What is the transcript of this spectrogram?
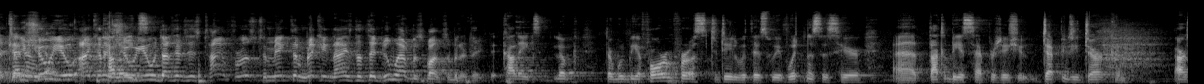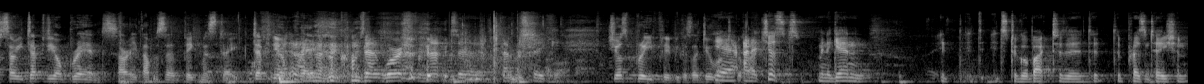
I, I can assure you, I can assure you that it is time for us to make them recognise that they do have responsibility. Colleagues, look, there will be a forum for us to deal with this. We have witnesses here. Uh, that'll be a separate issue. Deputy Durkan, or sorry, Deputy Ó Broin. Sorry, that was a big mistake. Deputy Ó Broin, comes out worse from that, uh, that mistake. just briefly, because I do want Yeah, to go and back. it just, I mean, again, it, it, it's to go back to the, the, the presentation.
